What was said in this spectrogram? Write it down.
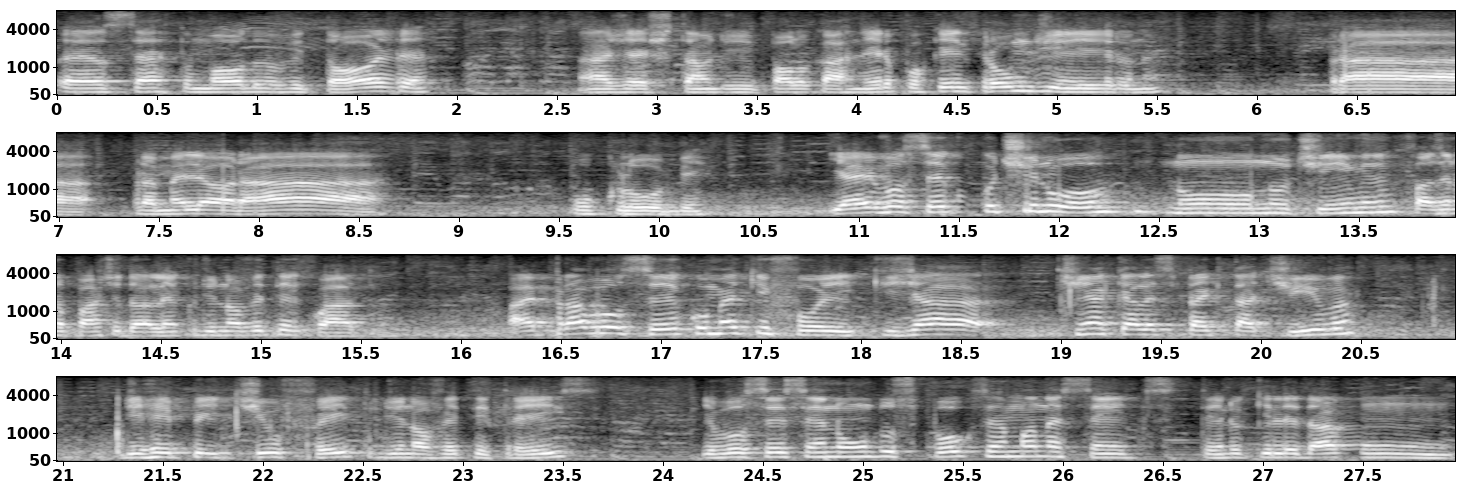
é, certo modo, o Vitória a gestão de Paulo Carneiro, porque entrou um dinheiro, né? Para melhorar o clube. E aí você continuou no, no time, fazendo parte do elenco de 94. Aí para você, como é que foi? Que já tinha aquela expectativa de repetir o feito de 93 e você sendo um dos poucos remanescentes, tendo que lidar com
